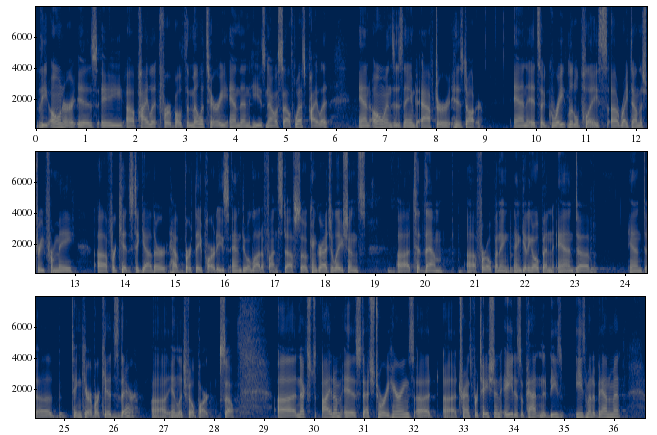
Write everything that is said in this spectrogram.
The owner is a uh, pilot for both the military, and then he's now a Southwest pilot. And Owens is named after his daughter. And it's a great little place uh, right down the street from me uh, for kids to gather, have birthday parties, and do a lot of fun stuff. So congratulations uh, to them uh, for opening and getting open and, uh, and uh, taking care of our kids there uh, in Litchfield Park. So uh, next item is statutory hearings, uh, uh, transportation. Eight is a patent beas- easement abandonment,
